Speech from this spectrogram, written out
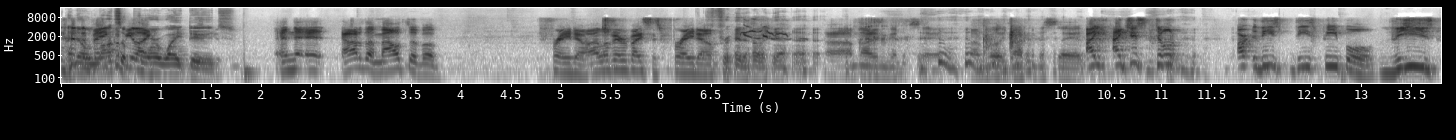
I know lots of poor like- white dudes. and it, out of the mouth of a Fredo. I love everybody says Fredo. Fredo, yeah. Uh, I'm not even going to say it. I'm really not going to say it. I, I just don't. Are these these people these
